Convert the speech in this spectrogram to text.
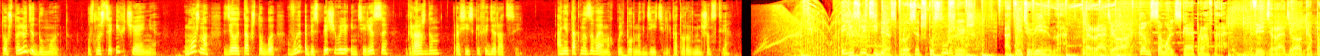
то, что люди думают, услышьте их чаяние. Можно сделать так, чтобы вы обеспечивали интересы граждан Российской Федерации, а не так называемых культурных деятелей, которые в меньшинстве. Если тебя спросят, что слушаешь, ответь уверенно. Радио «Комсомольская правда». Ведь Радио КП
